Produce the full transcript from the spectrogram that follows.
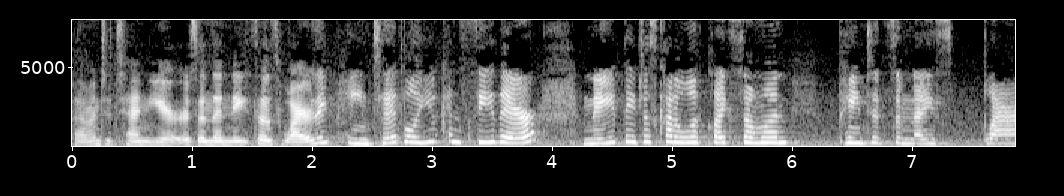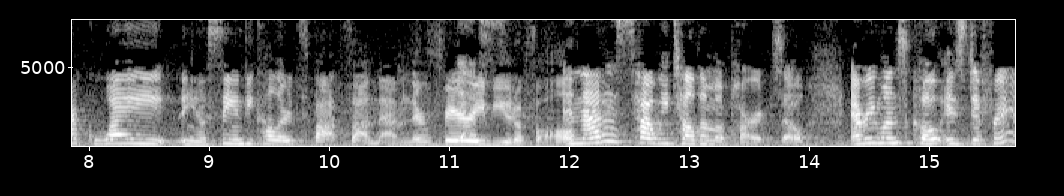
Seven to 10 years. And then Nate says, Why are they painted? Well, you can see there, Nate, they just kind of look like someone painted some nice black, white, you know, sandy colored spots on them. They're very Yes. beautiful. And that is how we tell them apart. So everyone's coat is different,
